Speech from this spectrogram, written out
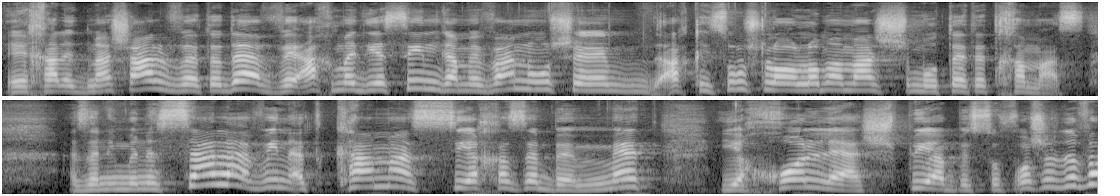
uh, ח'אלד משעל, ואתה יודע, ואחמד יאסין גם הבנו שהחיסול שלו לא ממש מוטט את חמאס. אז אני מנסה להבין עד כמה השיח הזה באמת יכול להשפיע בסופו של דבר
